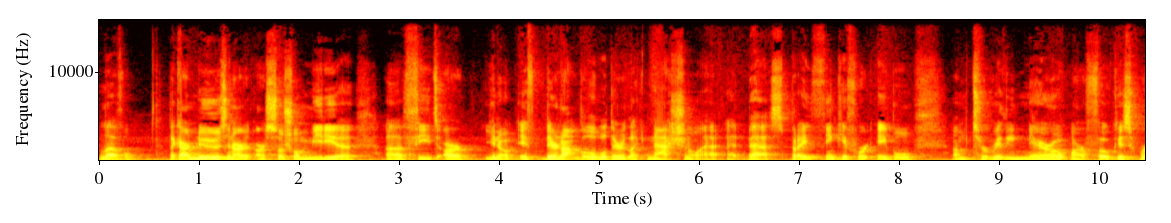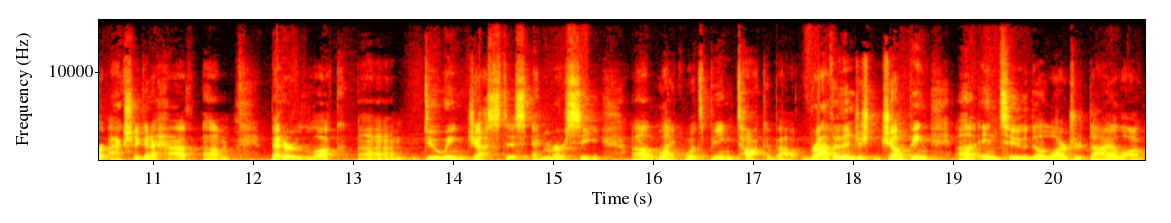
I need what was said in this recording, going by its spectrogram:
level like our news and our, our social media uh, feeds are you know if they're not global they're like national at, at best. But i think if we're able um, to really narrow our focus we're actually going to have um, better luck um, doing justice and mercy uh, like what's being talked about. Rather than just jumping uh, into the larger dialogue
